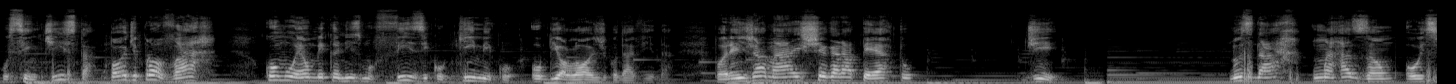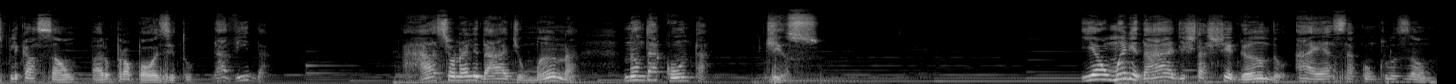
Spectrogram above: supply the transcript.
O cientista pode provar como é o mecanismo físico, químico ou biológico da vida. Porém, jamais chegará perto de nos dar uma razão ou explicação para o propósito da vida. A racionalidade humana não dá conta disso. E a humanidade está chegando a essa conclusão.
